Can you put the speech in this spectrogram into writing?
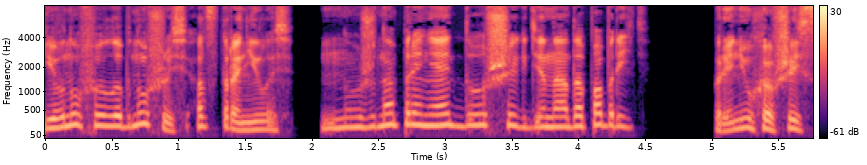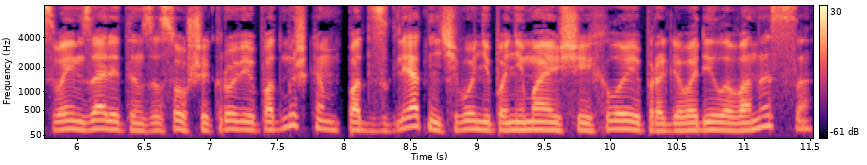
Кивнув и улыбнувшись, отстранилась. «Нужно принять душ и где надо побрить». Принюхавшись своим залитым засохшей кровью подмышкам, под взгляд ничего не понимающей Хлои проговорила Ванесса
